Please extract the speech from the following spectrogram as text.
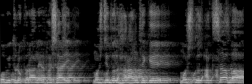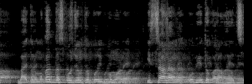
পবিত্র কোরআনের ভাষায় মসজিদুল হারাম থেকে মসজিদুল আকসা বা বাইতুল মুকাদ্দাস পর্যন্ত পরিভ্রমণে ইসরা নামে অভিহিত করা হয়েছে।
